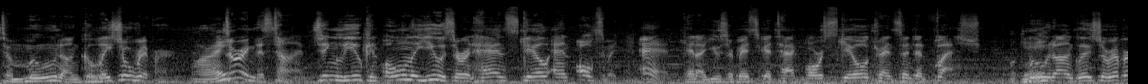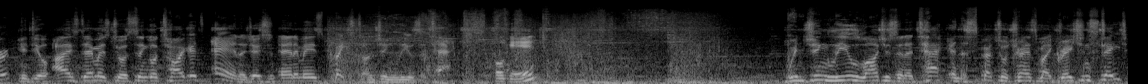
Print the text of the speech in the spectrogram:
to Moon on Glacial River. Alright. During this time, Jing Liu can only use her enhanced skill and ultimate, and cannot use her basic attack or skill Transcendent Flash. Okay. Moon on Glacial River can deal ice damage to a single target and adjacent enemies based on Jing Liu's attack. Okay. When Jing Liu launches an attack in the spectral transmigration state,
